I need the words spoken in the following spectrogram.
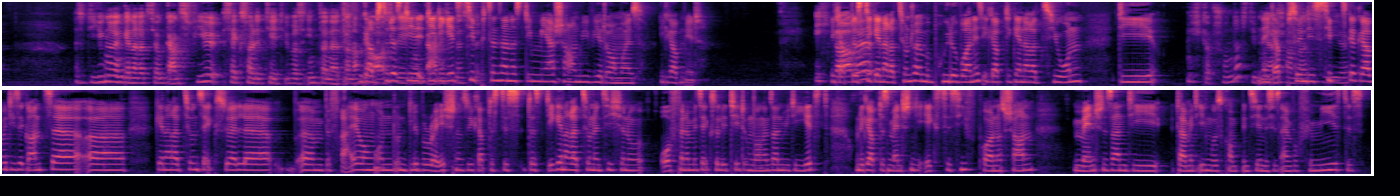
also die jüngeren Generation ganz viel Sexualität übers Internet nur noch Glaubst du, dass die, und die, die jetzt mehr 17 sind, dass die mehr schauen wie wir damals? Ich glaube nicht. Ich Ich glaube, glaube, dass die Generation schon immer Brüder geworden ist. Ich glaube, die Generation, die, ich glaube schon, dass die mehr ich glaube, so in die als wir. 70er, glaube ich, diese ganze äh, Generation sexuelle ähm, Befreiung und, und Liberation. Also ich glaube, dass, das, dass die Generationen sicher nur offener mit Sexualität umgegangen sind, wie die jetzt. Und ich glaube, dass Menschen, die exzessiv Pornos schauen, Menschen sind, die damit irgendwas kompensieren. Das ist einfach, für mich ist das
